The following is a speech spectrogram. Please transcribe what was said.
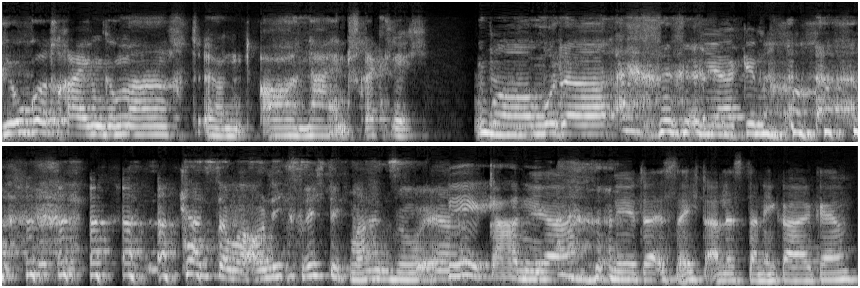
Joghurt reingemacht und oh nein, schrecklich. Wow, Mutter, Ja, genau. kannst aber auch nichts richtig machen so. Ja. Nee, gar nicht. ja, nee, da ist echt alles dann egal, gell?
